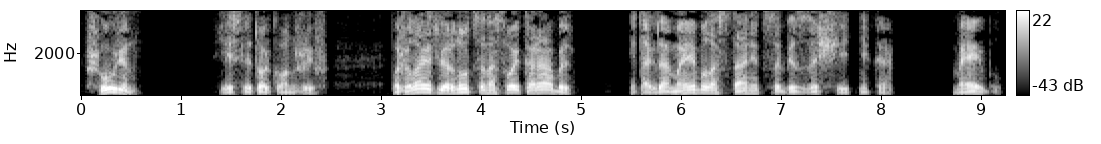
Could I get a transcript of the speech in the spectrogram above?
Шурин, если только он жив, пожелает вернуться на свой корабль, и тогда Мейбл останется без защитника. Мейбл,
